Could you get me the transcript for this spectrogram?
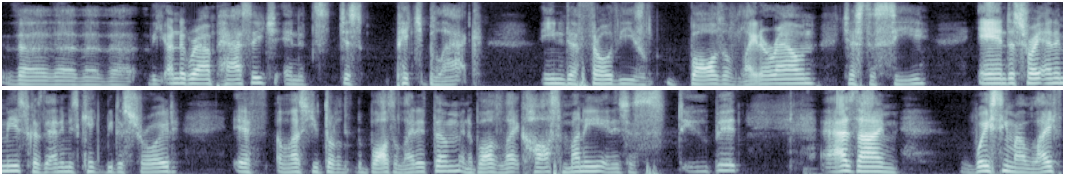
the the the the, the underground passage, and it's just pitch black. You need to throw these balls of light around just to see. And destroy enemies because the enemies can't be destroyed if unless you throw the balls of light at them, and the balls of light cost money, and it's just stupid. As I'm wasting my life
